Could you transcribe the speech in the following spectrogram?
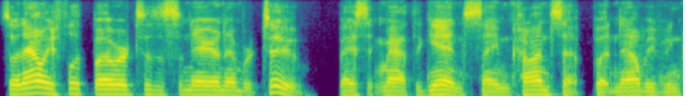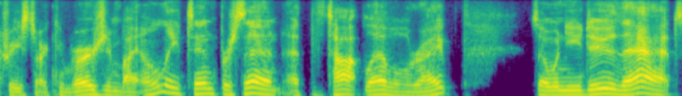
So now we flip over to the scenario number two. Basic math again, same concept, but now we've increased our conversion by only 10% at the top level, right? So when you do that,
